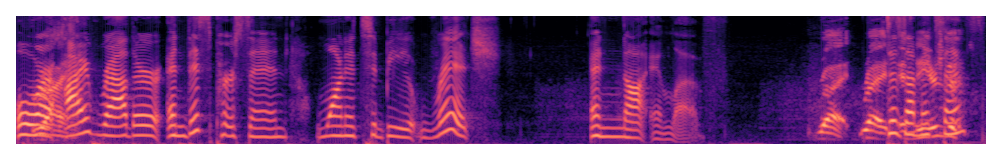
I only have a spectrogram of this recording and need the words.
Or Right. I rather, and this person wanted to be rich and not in love. Right, right. Does And that make here's the- sense?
